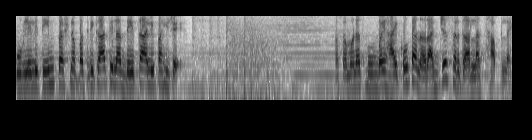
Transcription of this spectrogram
उरलेली तीन प्रश्नपत्रिका तिला देता आली पाहिजे. असं म्हणत मुंबई हायकोर्टानं राज्य सरकारला छापलंय.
